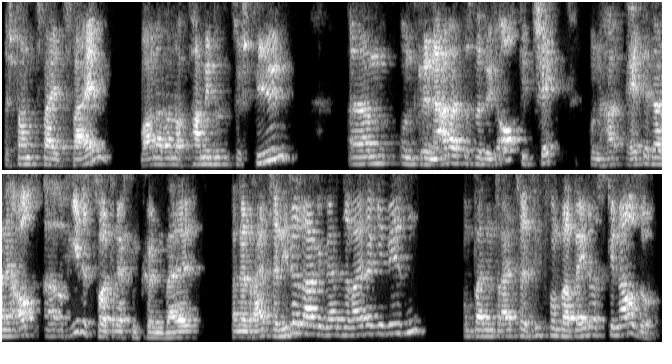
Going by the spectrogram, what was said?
Da stand 2-2, waren aber noch paar Minuten zu spielen. Ähm, und Grenada hat das natürlich auch gecheckt und hat, hätte dann ja auch äh, auf jedes Tor treffen können, weil bei einer 3-2-Niederlage wären sie weiter gewesen und bei einem 3-2-Sieg von Barbados genauso.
